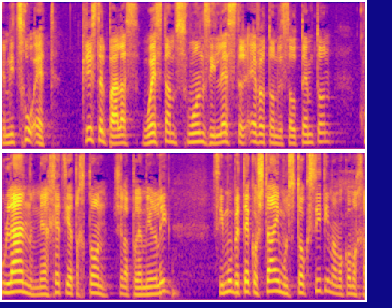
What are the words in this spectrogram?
ניצחו את קריסטל פאלאס, וסטאם, סוונזי, לסטר, אברטון וסאוטמפטון, כולן מהחצי התחתון של הפרמייר ליג, סיימו בתיקו 2 מול סטוק סיטי מהמקום ה-15.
